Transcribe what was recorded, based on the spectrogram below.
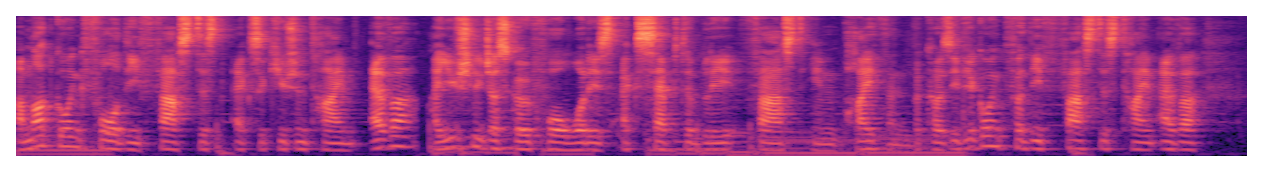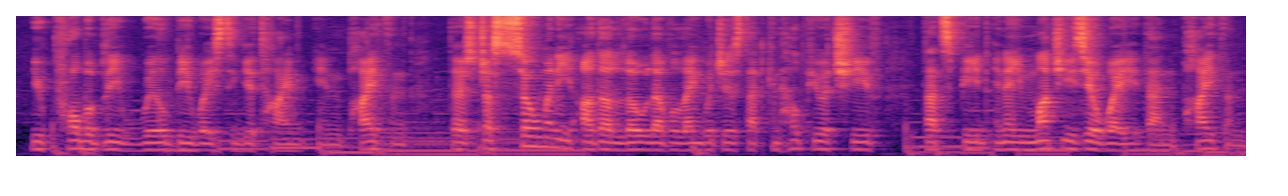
I'm not going for the fastest execution time ever. I usually just go for what is acceptably fast in Python, because if you're going for the fastest time ever, you probably will be wasting your time in Python. There's just so many other low-level languages that can help you achieve that speed in a much easier way than Python.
